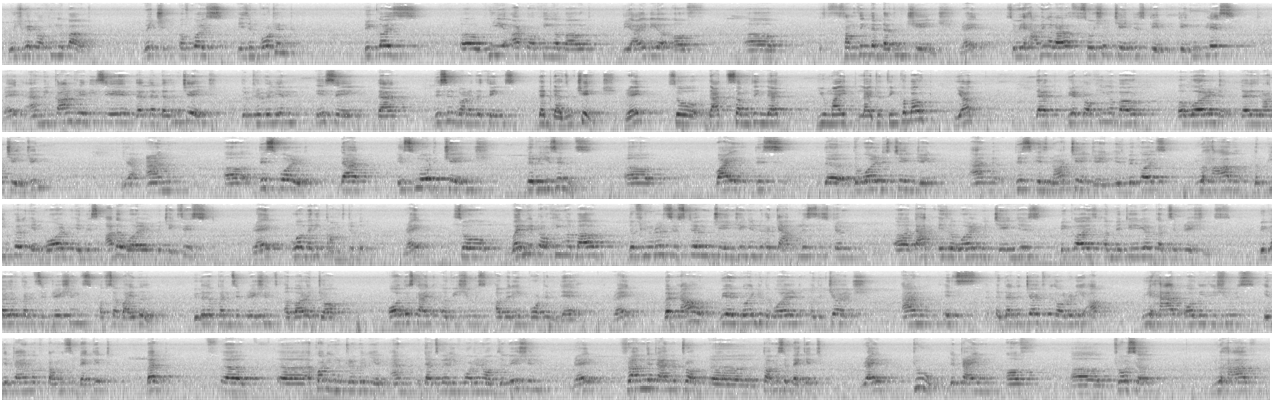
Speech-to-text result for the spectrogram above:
which we're talking about, which of course is important because uh, we are talking about the idea of uh, something that doesn't change, right? So we're having a lot of social changes taking place, right? And we can't really say that that doesn't change. The Trevelyan is saying that this is one of the things that doesn't change, right? So that's something that you might like to think about, yeah? That we are talking about a world that is not changing, yeah? And uh, this world that is slow to change, the reasons uh, why this the, the world is changing and this is not changing is because you have the people involved in this other world which exists, right, who are very comfortable, right? So when we're talking about the feudal system changing into the capitalist system, uh, that is a world which changes because of material considerations, because of considerations of survival, because of considerations about a job. All those kind of issues are very important there, right? But now we are going to the world of the church, and it's that the church was already up. We had all these issues in the time of Thomas Becket, but uh, uh, according to Trevelyan, and that's a very important observation, right? From the time of uh, Thomas Becket, right, to the time of uh, Chaucer, you have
